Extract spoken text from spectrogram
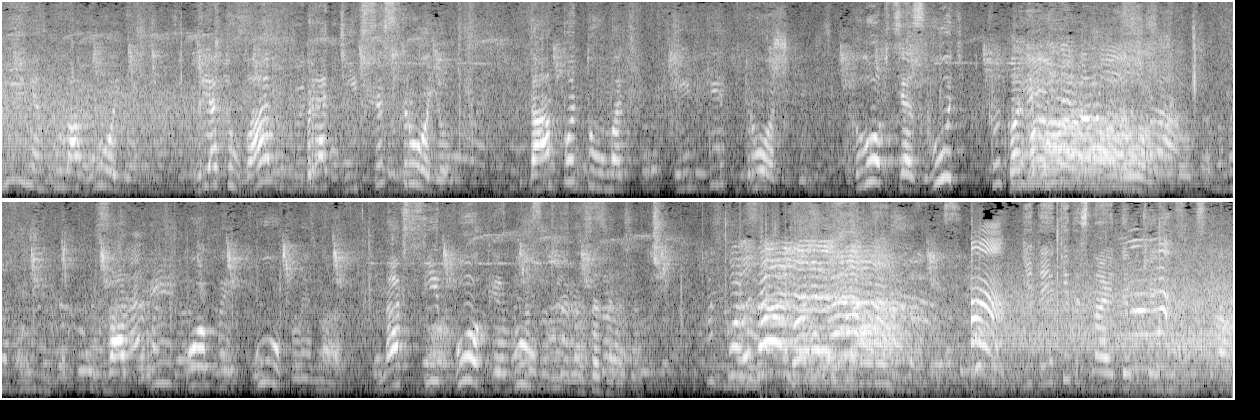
змієм булавою, врятував братів сестрою. Дам подумать тільки трошки. Хлопця звуть За три копи куплена, на всі боки луплена. Діти, які ви знаєте українські страви?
